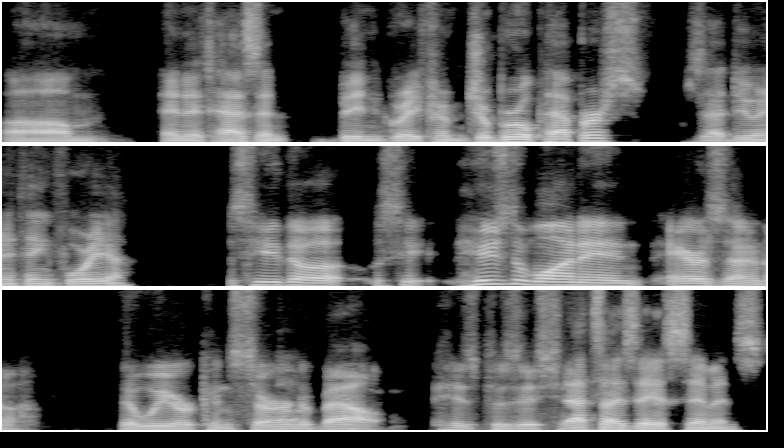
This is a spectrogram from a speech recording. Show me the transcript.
Um, and it hasn't been great for him. Jabril Peppers, does that do anything for you? Is he the was he, who's the one in Arizona that we are concerned uh, about his position? That's Isaiah Simmons.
